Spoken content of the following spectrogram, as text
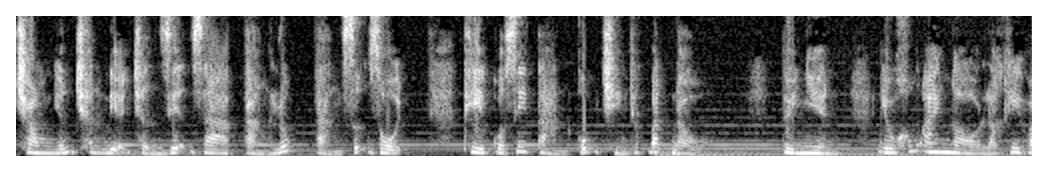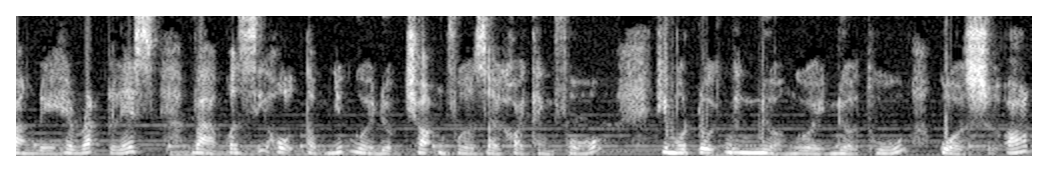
trong những trận địa chấn diễn ra càng lúc càng dữ dội, thì cuộc di tản cũng chính thức bắt đầu. Tuy nhiên, điều không ai ngờ là khi hoàng đế Heracles và quân sĩ hộ tống những người được chọn vừa rời khỏi thành phố, thì một đội binh nửa người nửa thú của sứ Orc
